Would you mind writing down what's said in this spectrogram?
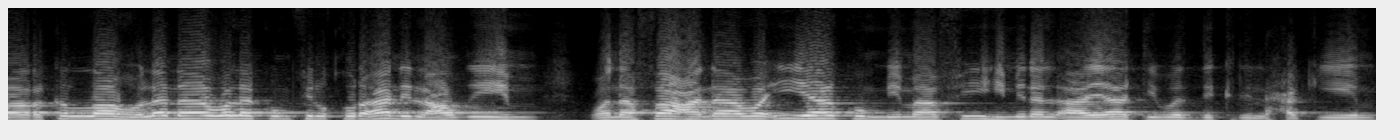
بارك الله لنا ولكم في القرآن العظيم. ونفعنا وإياكم بما فيه من الآيات والذكر الحكيم.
